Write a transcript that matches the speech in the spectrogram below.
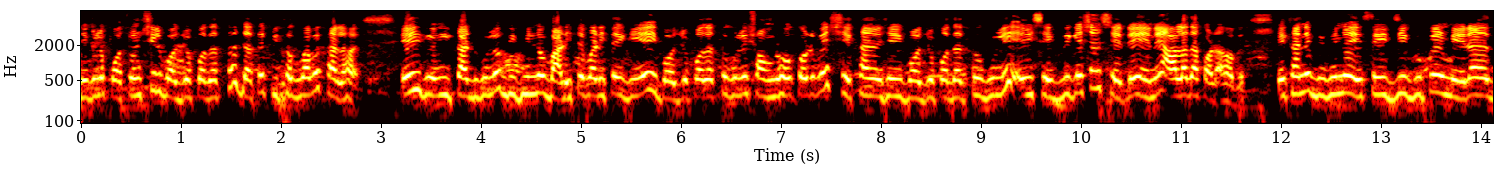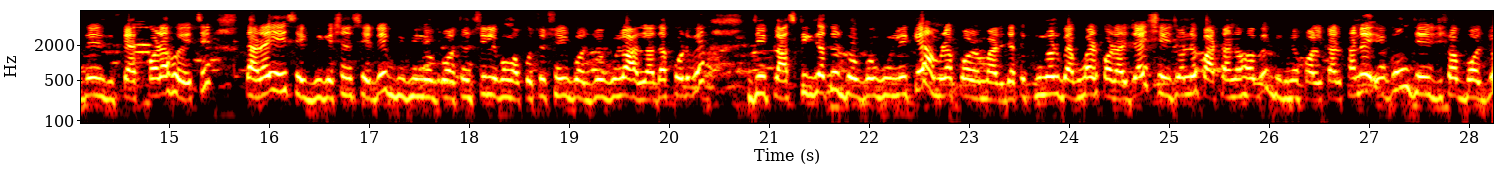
যেগুলো পচনশীল বর্জ্য পদার্থ যাতে পৃথকভাবে ফেলা হয়। এই ই কার্ডগুলো বিভিন্ন বাড়িতে বাড়িতে গিয়ে এই বর্জ্য পদার্থগুলি সংগ্রহ করবে। সেখানে সেই বর্জ্য পদার্থগুলি এই সেগ্রিগেশন সেটে এনে আলাদা করা হবে। এখানে বিভিন্ন এসএইচজি গ্রুপের মেয়েরাদের ট্যাগ করা হয়েছে। তারাই এই সেগ্রিগেশন শেডে বিভিন্ন পচনশীল এবং অপচনশীল বর্জ্যগুলো আলাদা করবে। যে প্লাস্টিক জাতীয় দ্রব্যগুলিকে আমরা মানে যাতে পুনর্ব্যবহার করা যায়, সেই জন্য পাঠানো হবে বিভিন্ন কলকারখানায় এবং যে সব বর্জ্য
